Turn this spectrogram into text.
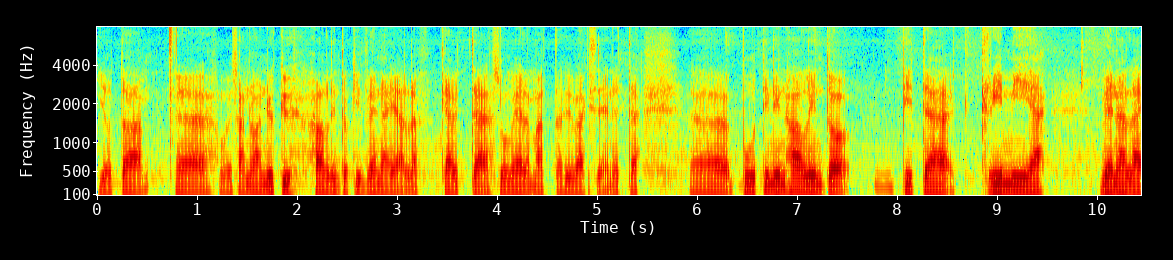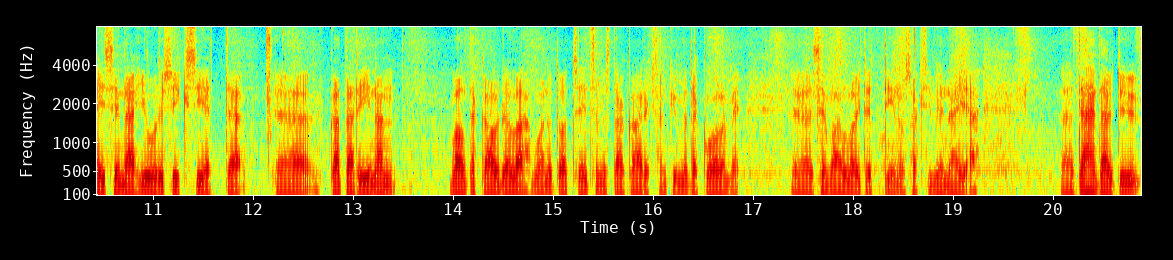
jota voi sanoa nykyhallintokin Venäjällä käyttää sumelematta hyväkseen, että Putinin hallinto pitää Krimiä venäläisenä juuri siksi, että Katariinan valtakaudella vuonna 1783 se valloitettiin osaksi Venäjää. Tähän täytyy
